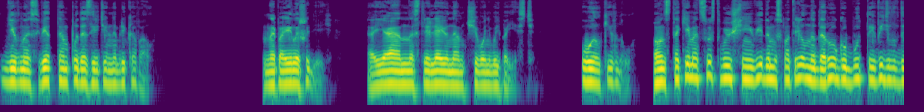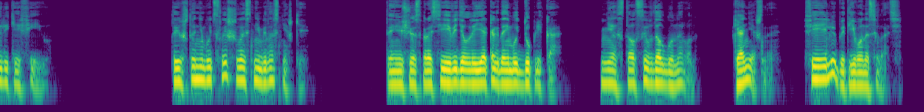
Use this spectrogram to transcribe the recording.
дневной свет там подозрительно бликовал. Напои лошадей, а я настреляю нам чего-нибудь поесть». Уэлл кивнул. Он с таким отсутствующим видом смотрел на дорогу, будто видел вдалеке фею. «Ты что-нибудь слышал о сне Белоснежки?» «Ты еще спроси, видел ли я когда-нибудь дуплика?» Не остался в долгу Нарон. «Конечно. Фея любит его насылать».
